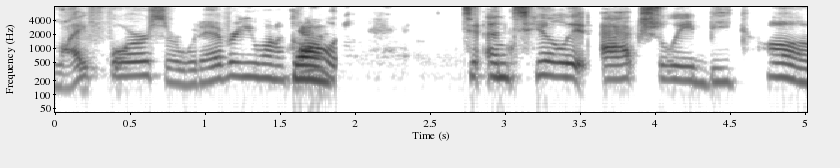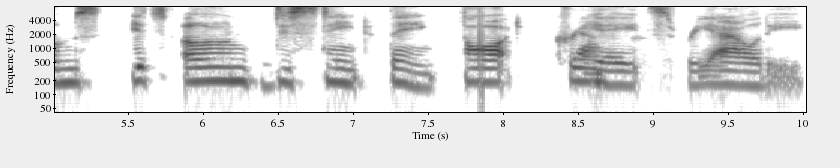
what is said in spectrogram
life force or whatever you want to call yeah. it to, until it actually becomes its own distinct thing thought creates yeah. reality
